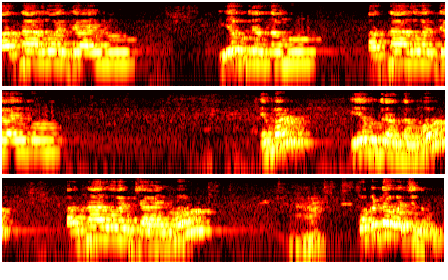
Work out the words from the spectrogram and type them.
పద్నాలుగో అధ్యాయము. ఏపు గ్రంథము పద్నాలుగో అధ్యాయము. ఏమా ఏపు గ్రంథము పద్నాలుగో అధ్యాయము. ఒకటో వచనం.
